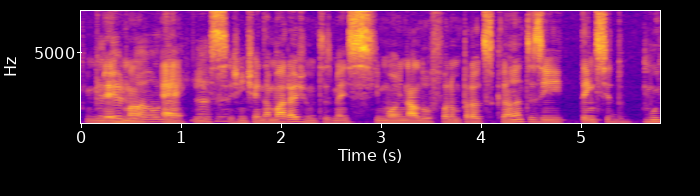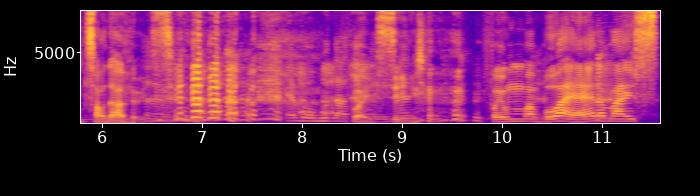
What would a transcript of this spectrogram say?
que Meu é teu irmão. irmão, né? É, isso. Aham. A gente ainda mora juntas, mas Simão e Nalu foram para outros cantos e tem sido muito saudável isso. É bom mudar Foi, também, sim. né? Foi uma boa era, mas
